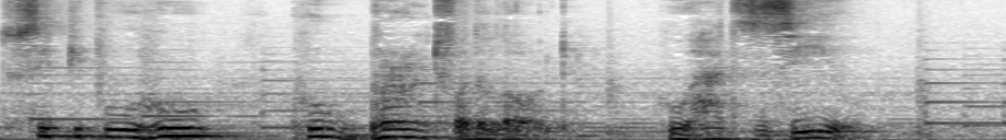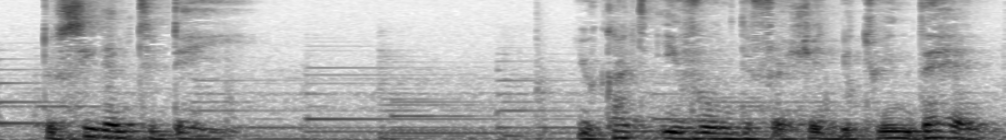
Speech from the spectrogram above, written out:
To see people who, who burned for the Lord, who had zeal, to see them today you can't even differentiate between them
